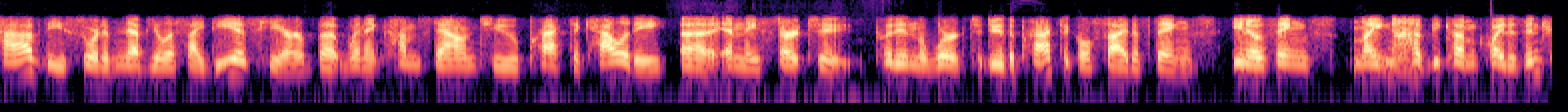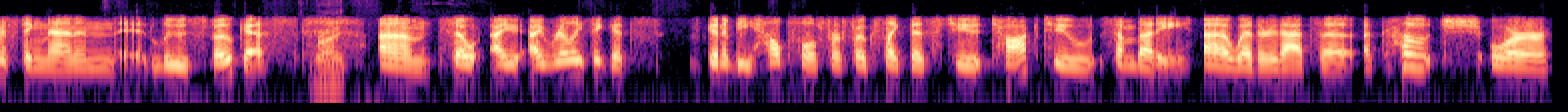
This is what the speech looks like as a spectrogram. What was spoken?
have these sort of nebulous ideas here, but when it comes down to practicality uh, and they start to put in the work to do the practical side of things, you know, things might not become quite as interesting then and lose focus. Right. Um, so I, I really think it's going to be helpful for folks like this to talk to somebody, uh, whether that's a, a coach or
